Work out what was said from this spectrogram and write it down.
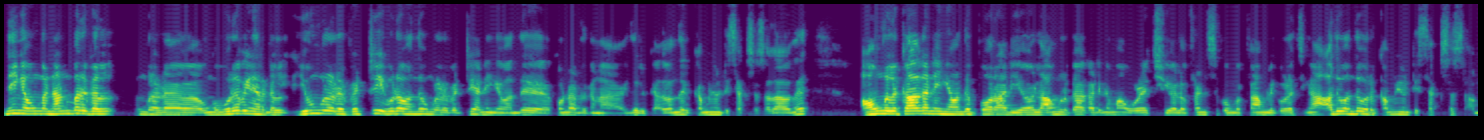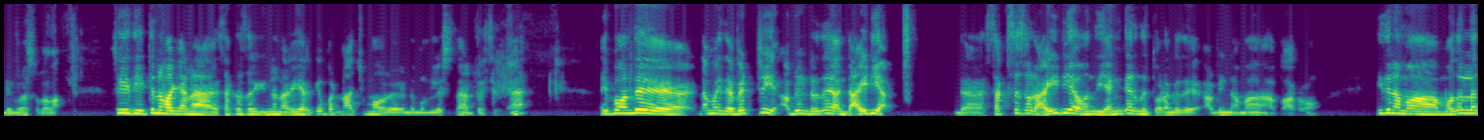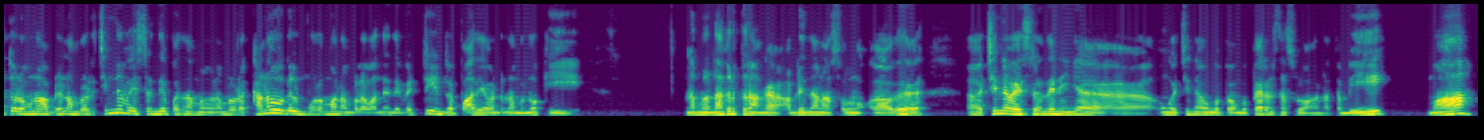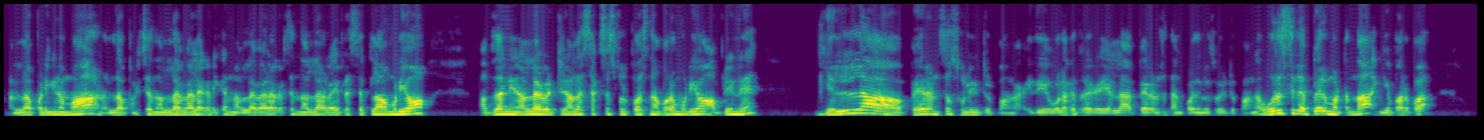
நீங்கள் உங்கள் நண்பர்கள், உங்களோட உங்கள் உறவினர்கள் இவங்களோட வெற்றி கூட வந்து உங்களோட வெற்றியாக நீங்கள் வந்து கொண்டாடுறதுக்கான இது இருக்குது அது வந்து கம்யூனிட்டி சக்ஸஸ் அதாவது அவங்களுக்காக நீங்கள் வந்து போராடியோ, இல்லை அவங்களுக்காக கடினமாக உழைச்சியோ, இல்லை ஃப்ரெண்ட்ஸுக்கு உங்கள் ஃபேமிலிக்கு உழைச்சீங்கன்னா, அது வந்து ஒரு கம்யூனிட்டி சக்ஸஸ் அப்படின்னு கூட சொல்லலாம். ஸோ இது இத்தனை வகையான சக்ஸஸ் இன்னும் நிறைய இருக்குது பட் நான் சும்மா ஒரு 2, 3 லிஸ்ட் தான் எடுத்து வச்சிருக்கேன். இப்போ வந்து நம்ம இந்த வெற்றி அப்படின்றது அந்த ஐடியா. இந்த சக்ஸஸோட ஐடியா வந்து எங்க இருந்து தொடங்குது அப்படின்னு நம்ம பார்க்குறோம். இது நம்ம முதல்ல தொடங்கணும் அப்படின்னு நம்மளோட சின்ன வயசுலேருந்தே பார்த்தீங்கன்னா, நம்ம நம்மளோட கனவுகள் மூலமா நம்மளை வந்து இந்த வெற்றின்ற பாதையை வந்து நம்ம நோக்கி நம்மளை நகர்த்துறாங்க அப்படின்னு தான் நான் சொல்லணும். அதாவது சின்ன வயசுலேருந்தே நீங்கள் உங்கள் சின்ன உங்கள் உங்கள் பேரண்ட்ஸ் தான் சொல்லுவாங்க, "நான் தம்பி, மா நல்லா படிக்கணுமா நல்லா படித்தா நல்ல வேலை கிடைக்கும். நல்ல வேலை கிடைச்சா நல்ல லைஃப்பில் செட்டில் ஆக முடியும். அப்பதான் நீ நல்ல வெற்றி நல்ல சக்சஸ்ஃபுல் பர்சனாக வர முடியும்." அப்படின்னு எல்லா பேரண்ட்ஸும் சொல்லிட்டு இருப்பாங்க. இது உலகத்தில் இருக்கிற எல்லா பேரன்ட்ஸும் தன் குழந்தைகளுக்கு சொல்லிட்டு இருப்பாங்க. ஒரு சில பேர் மட்டும்தான் இங்கே பாருப்பா,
